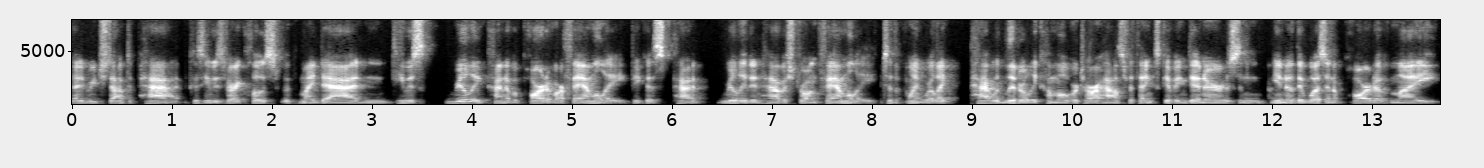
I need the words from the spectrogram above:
I reached out to Pat because he was very close with my dad, and he was really kind of a part of our family because Pat really didn't have a strong family to the point where like Pat would literally come over to our house for Thanksgiving dinners. And you know there wasn't a part of my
